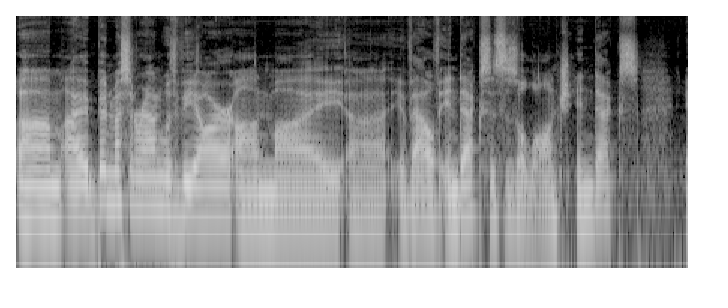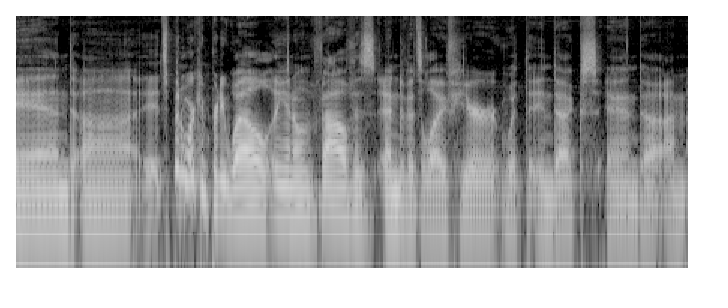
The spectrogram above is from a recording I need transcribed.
Um, I've been messing around with VR on my uh, Valve Index. This is a launch index, and uh, it's been working pretty well. You know, Valve is end of its life here with the index, and uh, I'm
